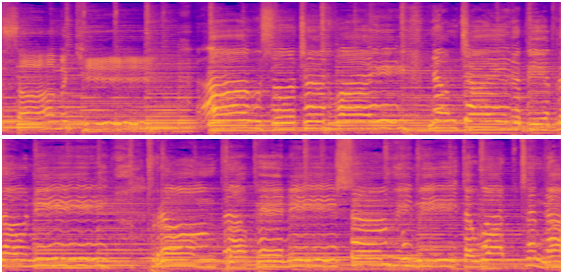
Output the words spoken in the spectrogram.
ละสามัคคีอาวุโสเทิดไว้น้ำใจระเบียบเรานี้พร้อมประเพณีสร้างให้มีแต่วัฒนา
